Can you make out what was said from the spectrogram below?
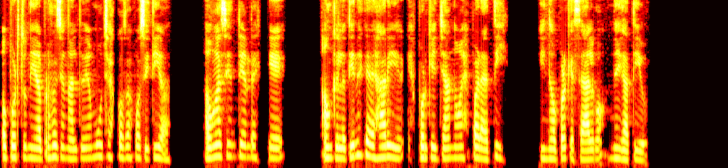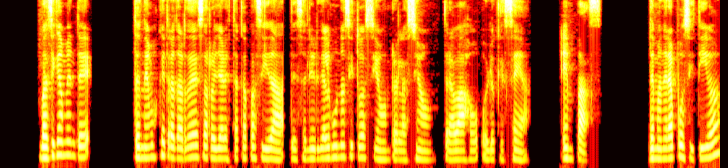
oportunidad profesional te dio muchas cosas positivas. Aún así entiendes que aunque lo tienes que dejar ir es porque ya no es para ti y no porque sea algo negativo. Básicamente, tenemos que tratar de desarrollar esta capacidad de salir de alguna situación, relación, trabajo o lo que sea, en paz, de manera positiva,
